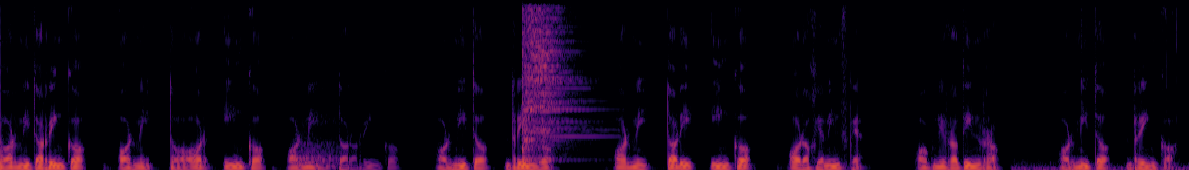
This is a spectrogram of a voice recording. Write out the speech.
tornitorrinco, ornitor, inco, ornitorrinco, ornito, ringo, ornitori, inco, orogioninske, ornirotinro, ornito, rinco.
